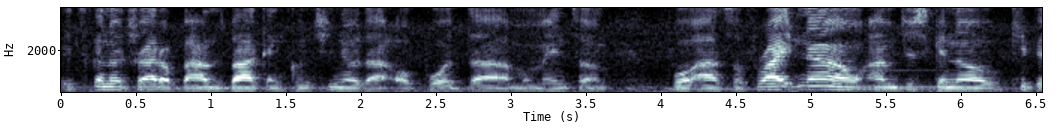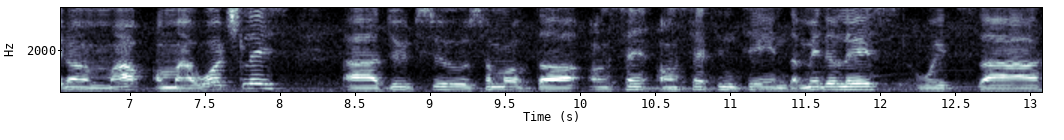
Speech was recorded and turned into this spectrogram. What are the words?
it's gonna try to bounce back and continue that upward uh, momentum. For as of right now i'm just gonna keep it on my on my watch list uh, due to some of the uncertainty in the middle east with uh,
